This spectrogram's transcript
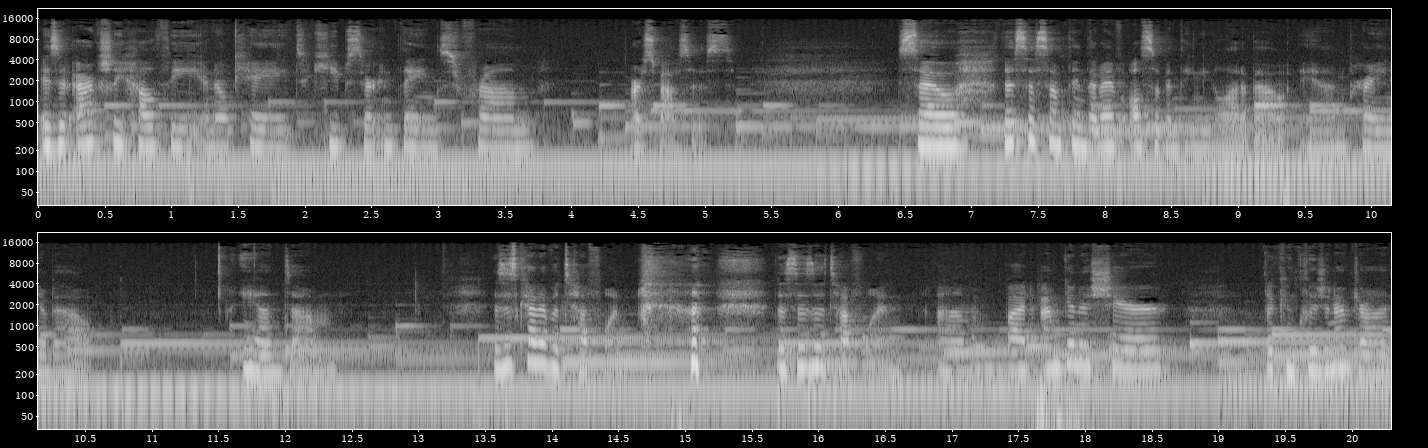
is it actually healthy and okay to keep certain things from our spouses? So, this is something that I've also been thinking a lot about and praying about. And um, this is kind of a tough one. this is a tough one. Um, but I'm going to share the conclusion I've drawn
